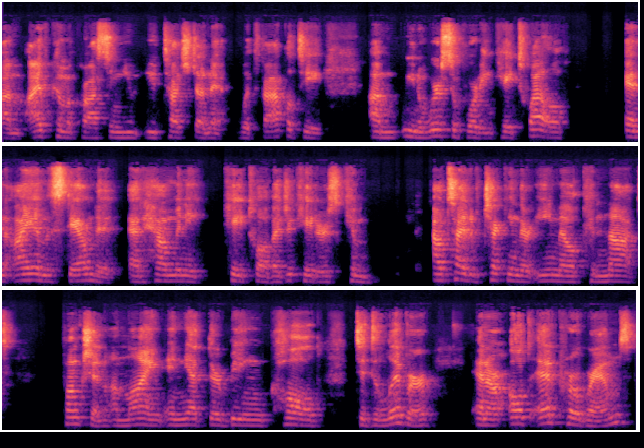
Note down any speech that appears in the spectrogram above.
um, i've come across and you you touched on it with faculty um, you know we're supporting k-12 and i am astounded at how many k-12 educators can outside of checking their email cannot function online and yet they're being called to deliver and our alt ed programs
